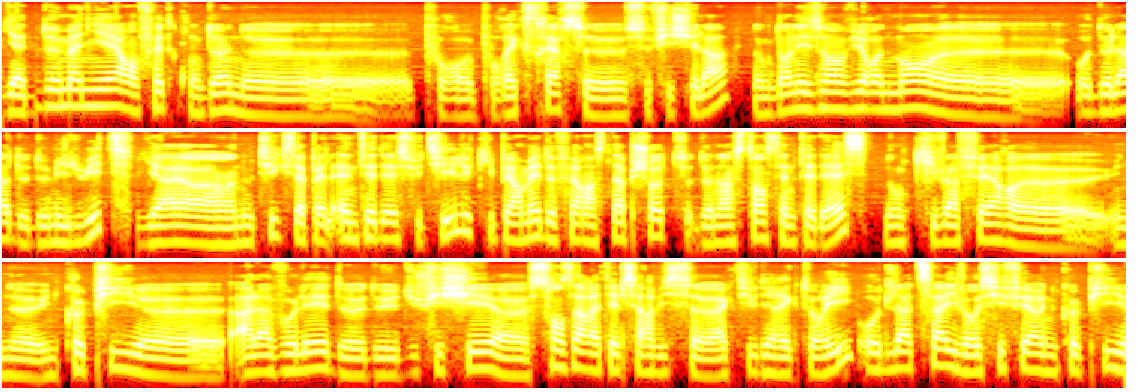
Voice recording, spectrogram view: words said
Il y a deux manières en fait qu'on donne euh, pour, pour extraire ce, fichier-là. Donc dans les environnements euh, au-delà de 2008, il y a un outil qui s'appelle NTDS Utile qui permet de faire un snapshot de l'instance NTDS, donc qui va faire une, une, copie à la volée du fichier sans arrêter le service Active Directory. Au-delà de ça, il va aussi faire une copie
